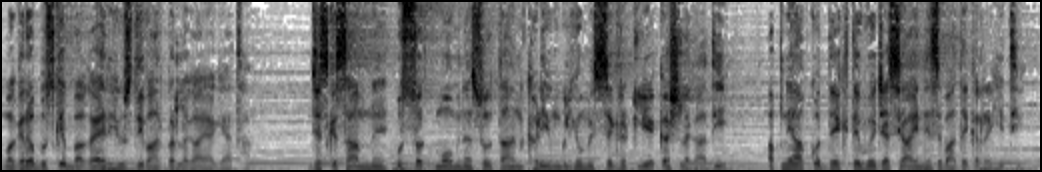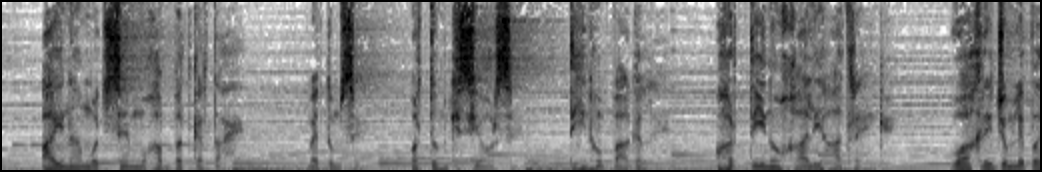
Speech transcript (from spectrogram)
مگر اب اس کے بغیر ہی اس دیوار پر لگایا گیا تھا۔ جس کے سامنے اس وقت مومنہ سلطان کھڑی انگلیوں میں سگریٹ لیے کش لگاتی، اپنے آپ کو دیکھتے ہوئے جیسے آئینے سے باتیں کر رہی تھی۔ آئینہ مجھ سے محبت کرتا ہے، میں تم سے اور تم کسی اور سے تینوں پاگل ہیں اور تینوں خالی ہاتھ رہیں گے۔ وہ آخری جملے پر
